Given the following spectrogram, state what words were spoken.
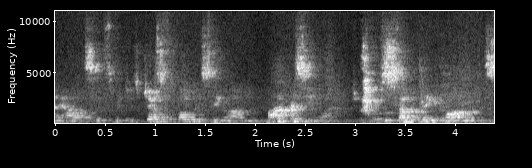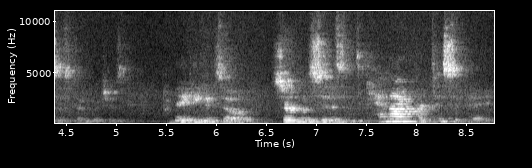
analysis which is just focusing on the democracy line, which is there's something wrong with the system, which is making it so certain citizens cannot participate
